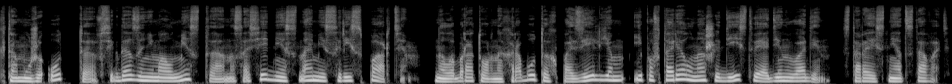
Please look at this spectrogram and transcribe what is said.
К тому же Отто всегда занимал место на соседней с нами с Рис-парте, на лабораторных работах по зельям и повторял наши действия один в один, стараясь не отставать.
